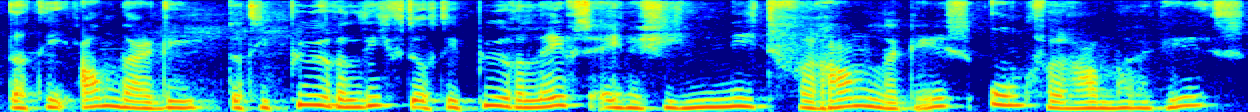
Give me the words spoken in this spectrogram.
dat die ander, die, dat die pure liefde of die pure levensenergie niet veranderlijk is, onveranderlijk is,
